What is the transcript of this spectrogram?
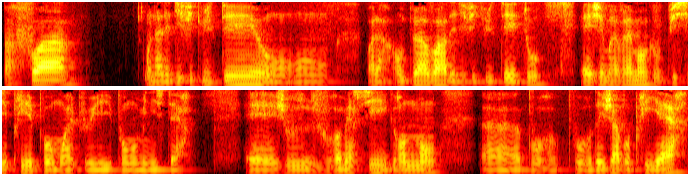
parfois on a des difficultés, on, on- voilà, on peut avoir des difficultés et tout. Et j'aimerais vraiment que vous puissiez prier pour moi et puis pour mon ministère. Et je vous, je vous remercie grandement euh, pour, pour déjà vos prières,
